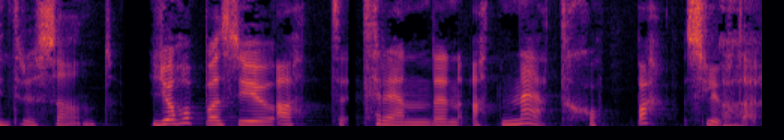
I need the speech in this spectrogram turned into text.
Intressant. Jag hoppas ju att trenden att nätshoppa slutar.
